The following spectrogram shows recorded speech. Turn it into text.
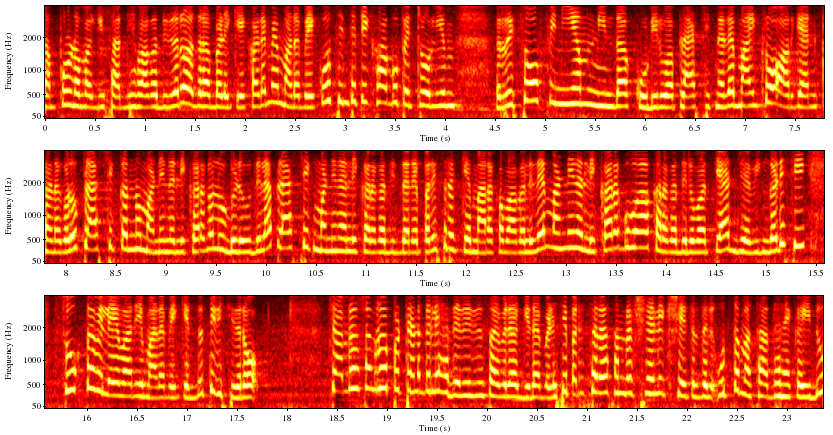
ಸಂಪೂರ್ಣವಾಗಿ ಸಾಧ್ಯವಾಗದಿದ್ದರೂ ಅದರ ಬಳಕೆ ಕಡಿಮೆ ಮಾಡಬೇಕು. ಸಿಂಥೆಟಿಕ್ ಹಾಗೂ ಪೆಟ್ರೋಲಿಯಂ ರಿಸೋಫಿನಿಯಂನಿಂದ ಕೂಡಿರುವ ಪ್ಲಾಸ್ಟಿಕ್ನಲ್ಲೇ ಮೈಕ್ರೋ ಆರ್ಗ್ಯಾನಿಕ್ ಕಣಗಳು. ಪ್ಲಾಸ್ಟಿಕ್ ಅನ್ನು ಮಣ್ಣಿನಲ್ಲಿ ಕರಗಲು ಬಿಡುವುದಿಲ್ಲ. ಪ್ಲಾಸ್ಟಿಕ್ ಮಣ್ಣಿನಲ್ಲಿ ಕರಗದಿದ್ದರೆ ಪರಿಸರಕ್ಕೆ ಮಾರಕವಾಗಲಿದೆ. ಮಣ್ಣಿನಲ್ಲಿ ಕರಗುವ ಕರಗದಿರುವ ತ್ಯಾಜ್ಯ ವಿಂಗಡಿಸಿ ಸೂಕ್ತ ವಿಲೇವಾರಿ ಮಾಡಬೇಕೆಂದು ತಿಳಿಸಿದರು. ಚಾಮರಾಜನಗರ ಪಟ್ಟಣದಲ್ಲಿ ಹದಿನೈದು ಸಾವಿರ ಗಿಡ ಬೆಳೆಸಿ ಪರಿಸರ ಸಂರಕ್ಷಣೆಯಲ್ಲಿ ಕ್ಷೇತ್ರದಲ್ಲಿ ಉತ್ತಮ ಸಾಧನೆ ಕೈದು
